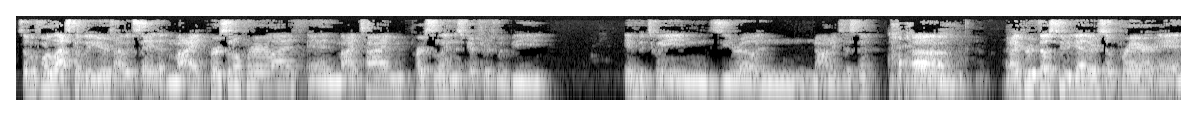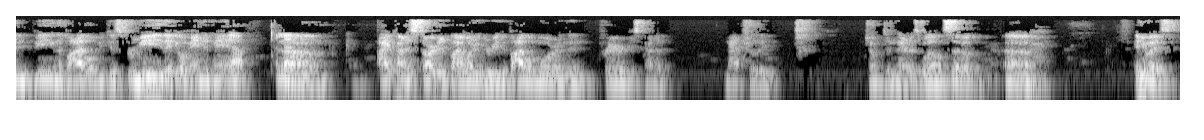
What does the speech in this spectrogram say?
So before the last couple of years, I would say that my personal prayer life and my time personally in the scriptures would be in between zero and non-existent. Um, and I group those two together, so prayer and being in the Bible, because for me they go hand in hand. Yeah. Um, I kind of started by wanting to read the Bible more, and then prayer just kind of naturally jumped in there as well. So, um, anyways,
